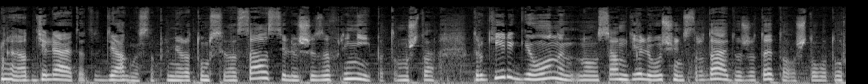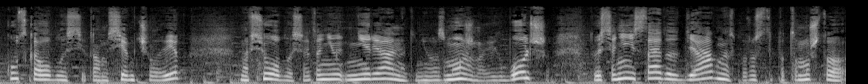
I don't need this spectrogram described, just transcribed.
отделяет этот диагноз, например, от умственной отсталости или шизофрении, потому что другие регионы, ну, на самом деле, очень страдают даже от этого, что вот в Иркутской области там 7 человек на всю область. Это не, нереально, это невозможно, их больше. То есть они не ставят этот диагноз просто потому, что...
